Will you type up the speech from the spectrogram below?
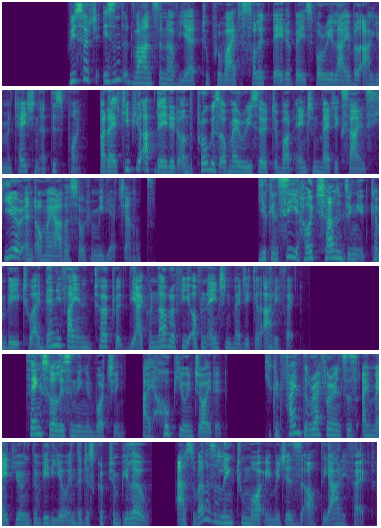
Research isn't advanced enough yet to provide a solid database for reliable argumentation at this point, but I'll keep you updated on the progress of my research about ancient magic signs here and on my other social media channels. You can see how challenging it can be to identify and interpret the iconography of an ancient magical artifact. Thanks for listening and watching. I hope you enjoyed it. You can find the references I made during the video in the description below, as well as a link to more images of the artifact.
